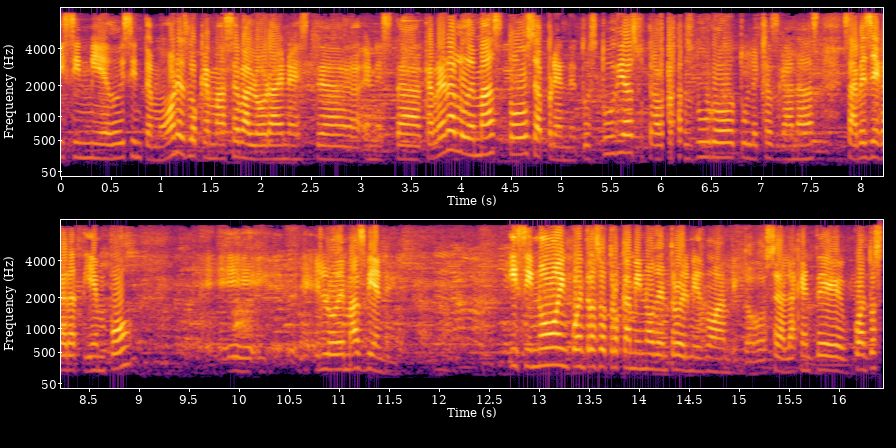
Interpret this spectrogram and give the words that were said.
y sin miedo y sin temor es lo que más se valora en esta, en esta carrera. Lo demás, todo se aprende. Tú estudias, tú trabajas duro, tú le echas ganas, sabes llegar a tiempo. eh, eh, lo demás viene. Y si no, encuentras otro camino dentro del mismo ámbito. O sea, la gente, ¿cuántos,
